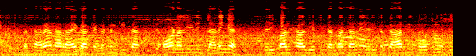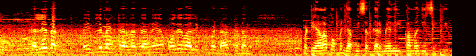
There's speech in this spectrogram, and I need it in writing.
ਸਾਰਿਆਂ ਨਾਲ ਰਾਏ ਕਰਕੇ ਗਠਨ ਕੀਤਾ ਤੇ ਆਉਣ ਵਾਲੀ ਜਿਹੜੀ ਪਲੈਨਿੰਗ ਹੈ, ਜਿਹੜੀ 5 ਸਾਲ ਦੀ ਅਸੀਂ ਕਰਨਾ ਚਾਹੁੰਦੇ ਹਾਂ, ਜਿਹੜੀ ਸਰਕਾਰ ਦੀ ਸੋਚ ਨੂੰ ਅਸੀਂ ਥੱਲੇ ਤੱਕ ਇੰਪਲੀਮੈਂਟ ਕਰਨਾ ਚਾਹੁੰਦੇ ਹਾਂ, ਉਹਦੇ ਵੱਲ ਇੱਕ ਵੱਡਾ ਕਦਮ ਹੈ। ਪਟਿਆਲਾ ਤੋਂ ਪੰਜਾਬੀ ਸਰਗਰਮੀ ਲਈ ਕਮਲਜੀਤ ਸਿੰਘ ਦੀ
